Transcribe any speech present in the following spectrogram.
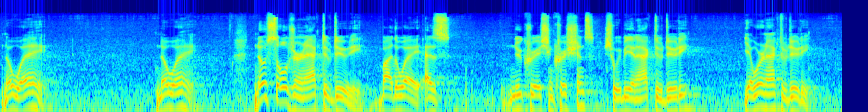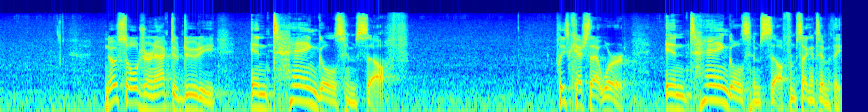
No way. No way. No soldier in active duty. By the way as new creation christians should we be in active duty? Yeah we're in active duty no soldier in active duty entangles himself. Please catch that word. Entangles himself from 2 Timothy.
